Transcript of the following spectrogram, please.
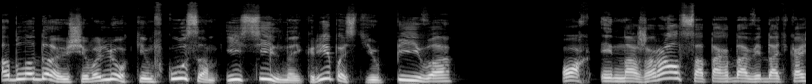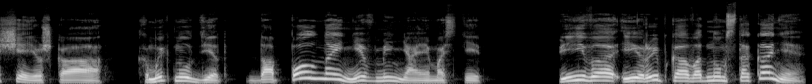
обладающего легким вкусом и сильной крепостью пива. «Ох, и нажрался тогда, видать, Кощеюшка!» — хмыкнул дед. «До полной невменяемости». «Пиво и рыбка в одном стакане?»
